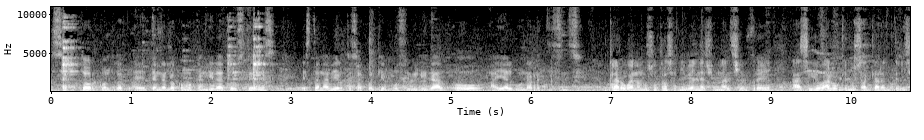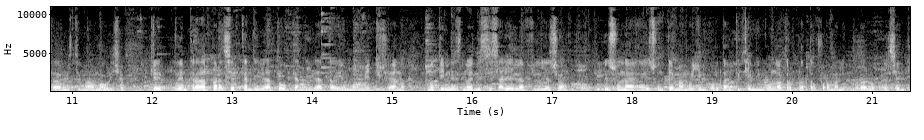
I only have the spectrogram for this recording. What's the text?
sector contra eh, tenerlo como candidato. ¿Ustedes están abiertos a cualquier posibilidad o hay alguna reticencia? Claro, bueno, nosotros a nivel nacional siempre ha sido algo que nos ha caracterizado, mi estimado Mauricio, que de entrada para ser candidato o candidata de Movimiento Ciudadano no tienes, no es necesaria la afiliación. Es una, es un tema muy importante que ninguna otra plataforma electoral lo presenta.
